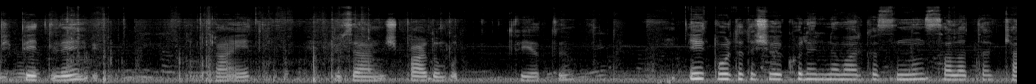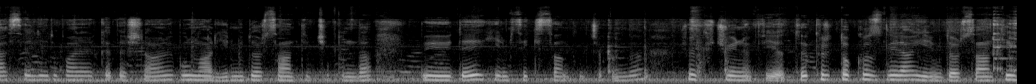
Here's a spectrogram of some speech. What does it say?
pipetli gayet güzelmiş. Pardon bu fiyatı. Evet burada da şöyle Kolarina markasının salata kaseleri var arkadaşlar. Bunlar 24 santim çapında. Büyüğü de 28 santim çapında. Şu küçüğünün fiyatı 49 lira 24 santim.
